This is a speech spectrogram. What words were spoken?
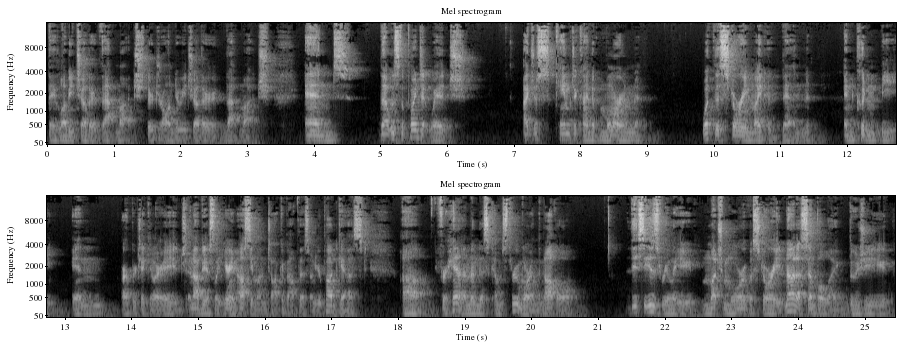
they love each other that much. They're drawn to each other that much. And that was the point at which I just came to kind of mourn what this story might have been and couldn't be in our particular age. And obviously, hearing Aciman talk about this on your podcast, um, for him, and this comes through more in the novel, this is really much more of a story, not a simple like bougie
